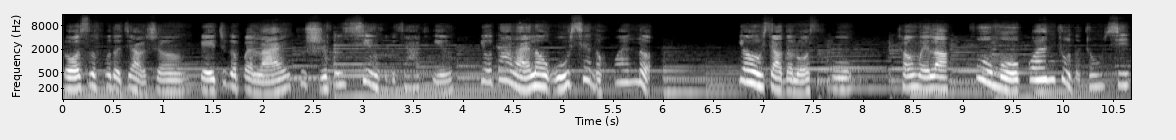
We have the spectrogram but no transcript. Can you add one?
罗斯福的降生给这个本来就十分幸福的家庭又带来了无限的欢乐。幼小的罗斯福成为了父母关注的中心。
